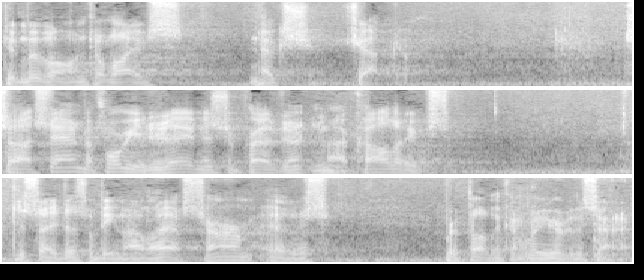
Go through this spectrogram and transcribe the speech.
to move on to life's next chapter. So I stand before you today, Mr. President, and my colleagues to say this will be my last term as Republican leader of the Senate.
